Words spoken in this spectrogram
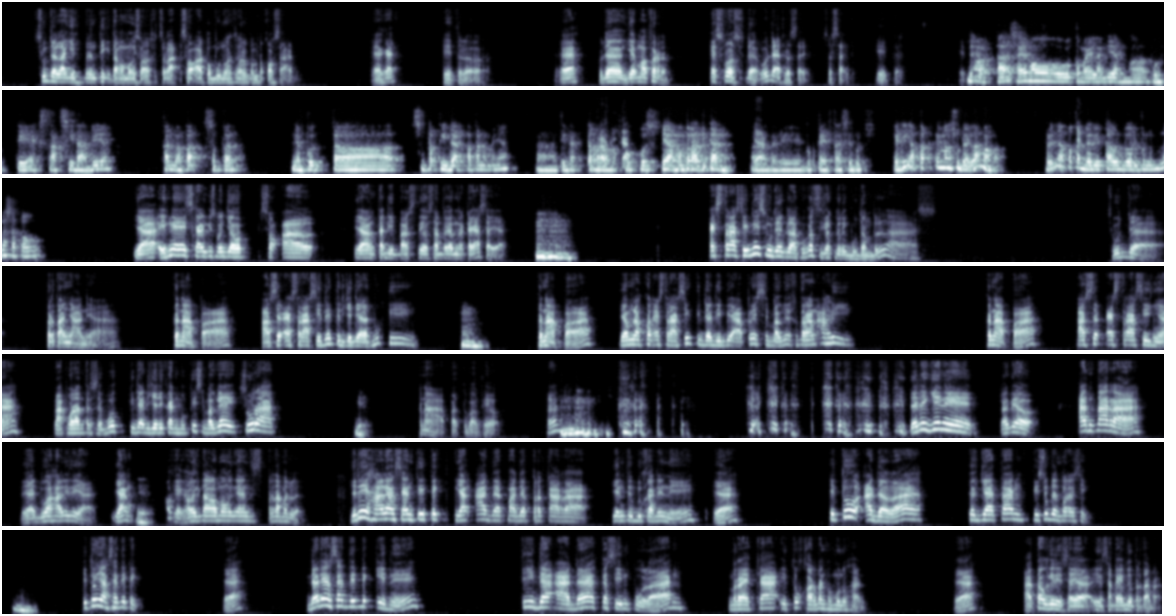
sudah lagi berhenti kita ngomongin soal soal pembunuhan soal pemerkosaan, ya kan? Gitu loh. Eh, udah game over, case close, udah, udah selesai, selesai, gitu. Ya, gitu. Eh, saya mau kembali lagi yang eh, bukti ekstraksi tadi ya. Kan Bapak sempat nyebut eh, sempat tidak apa namanya eh, tidak terfokus ya memperhatikan ya. dari bukti tersebut. Jadi apakah memang sudah lama, Pak? Berarti apakah dari tahun 2016 atau Ya, ini sekaligus menjawab soal yang tadi Mas Tio sampaikan rekayasa ya. Hmm, Ekstraksi ini sudah dilakukan sejak 2016. Sudah. Pertanyaannya, kenapa hasil ekstraksi ini terjadi alat bukti? hmm, Kenapa yang melakukan ekstraksi tidak di BAP sebagai keterangan ahli? Kenapa hasil ekstrasinya, laporan tersebut tidak dijadikan bukti sebagai surat? ya. Kenapa tuh Bang Teo? Hah? Jadi gini, Bang Tio, antara ya dua hal itu ya, yang Ya. oke kalau kita ngomong yang pertama dulu. Jadi hal yang saintifik yang ada pada perkara yang dituduhkan ini, ya, itu adalah kegiatan visum dan forensik. Hmm, Itu yang saintifik, ya. Dari yang saintifik ini tidak ada kesimpulan mereka itu korban pembunuhan, ya. Atau gini, saya ingin sampaikan dulu pertama,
